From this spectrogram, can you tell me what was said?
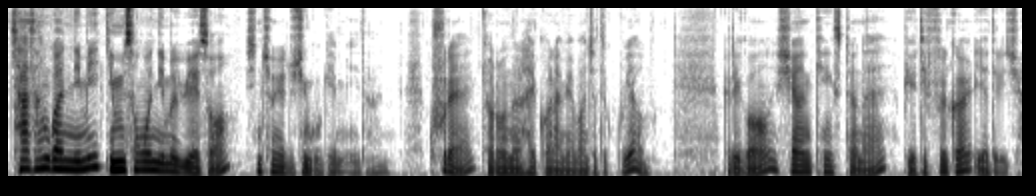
차상관님이 김성호님을 위해서 신청해 주신 곡입니다. 쿨에 결혼을 할 거라며 먼저 듣고요. 그리고 시안 킹스턴의 Beautiful Girl 이어드리죠.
